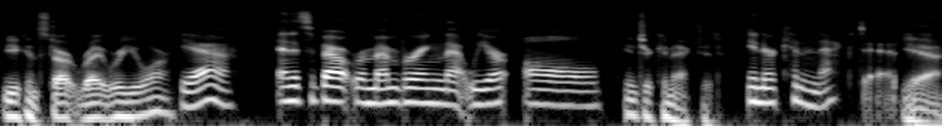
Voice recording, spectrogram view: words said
you can start right where you are, Yeah. And it's about remembering that we are all interconnected. interconnected. Yeah.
